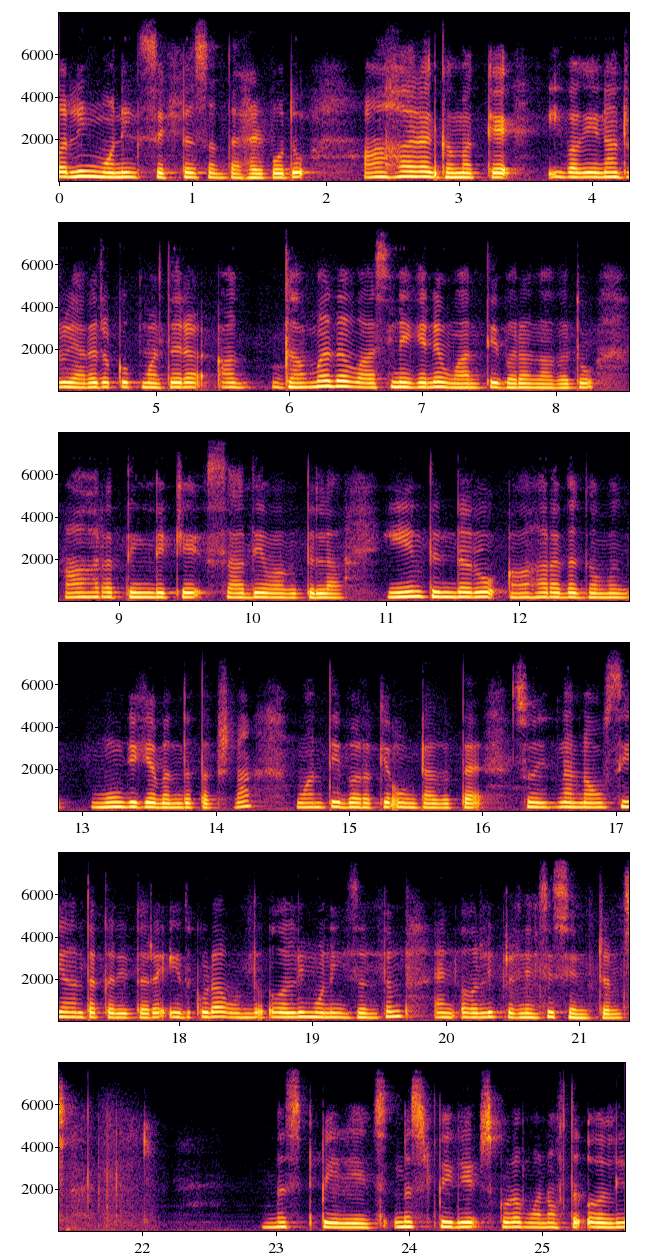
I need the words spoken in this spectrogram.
ಅರ್ಲಿ ಮಾರ್ನಿಂಗ್ ಸಿಕ್ನೆಸ್ ಅಂತ ಹೇಳ್ಬೋದು. ಆಹಾರ ಘಮಕ್ಕೆ. ಇವಾಗ ಏನಾದರೂ ಯಾರಾದರೂ ಕುಕ್ ಮಾಡ್ತಿದ್ರೆ ಆ ಘಮದ ವಾಸನೆಗೇನೆ ವಾಂತಿ ಬರೋಂಗಾಗೋದು ಆಹಾರ ತಿನ್ನಲಿಕ್ಕೆ ಸಾಧ್ಯವಾಗುತ್ತಿಲ್ಲ. ಏನು ತಿಂದರೂ ಆಹಾರದ ಘಮ ಮೂಗಿಗೆ ಬಂದ ತಕ್ಷಣ ವಾಂತಿ ಬರೋಕ್ಕೆ ಉಂಟಾಗುತ್ತೆ. ಸೊ ಇದನ್ನ ನೌಸಿಯಾ ಅಂತ ಕರೀತಾರೆ. ಇದು ಕೂಡ ಒಂದು early morning symptom and early pregnancy symptoms missed periods missed periods ಕೂಡ one of the early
